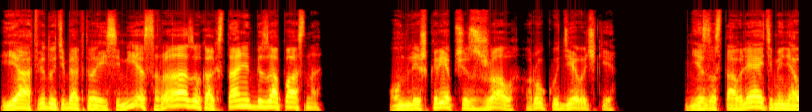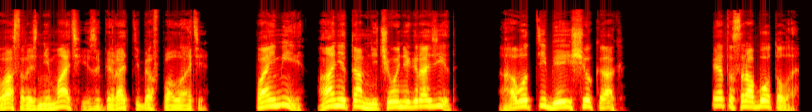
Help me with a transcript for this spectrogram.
Я отведу тебя к твоей семье сразу, как станет безопасно. Он лишь крепче сжал руку девочки. Не заставляйте меня вас разнимать и запирать тебя в палате. Пойми, Ане там ничего не грозит. А вот тебе еще как. Это сработало.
